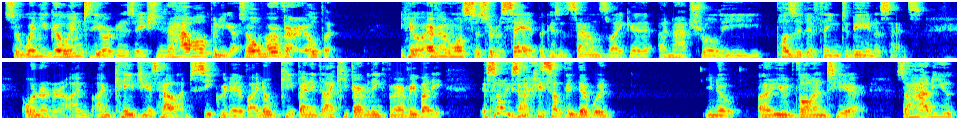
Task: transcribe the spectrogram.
So when you go into the organization, how open you guys? Oh, we're very open. You know, everyone wants to sort of say it because it sounds like a, a naturally positive thing to be in a sense. Oh no, no, no, I'm I'm cagey as hell. I'm secretive. I don't keep anything. I keep everything from everybody. It's not exactly something that would, you know, uh, you'd volunteer. So how do you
